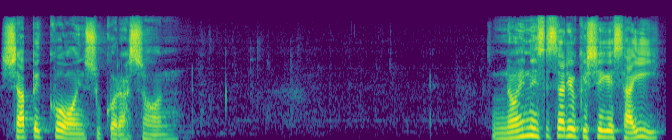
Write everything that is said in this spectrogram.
ya pecó en su corazón. No es necesario que llegues ahí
